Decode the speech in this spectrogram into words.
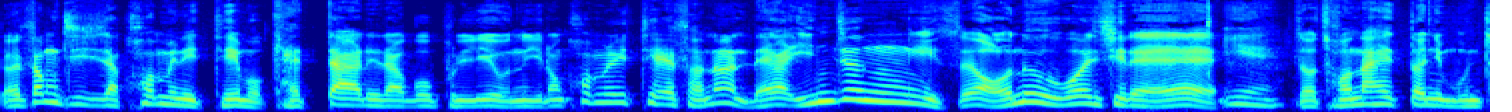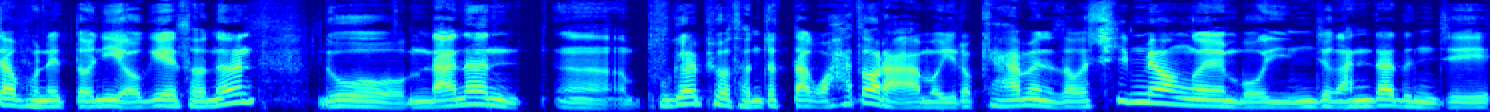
열성 지지자 커뮤니티 뭐 개딸이라고 불리우는 이런 커뮤니티에서는 내가 인증이 있어요 어느 의원실에 예. 저 전화했더니 문자 보냈더니 여기에서는 누 나는 어, 부결표 던졌다고 하더라 뭐 이렇게 하면서 실명을 뭐 인증한다든지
